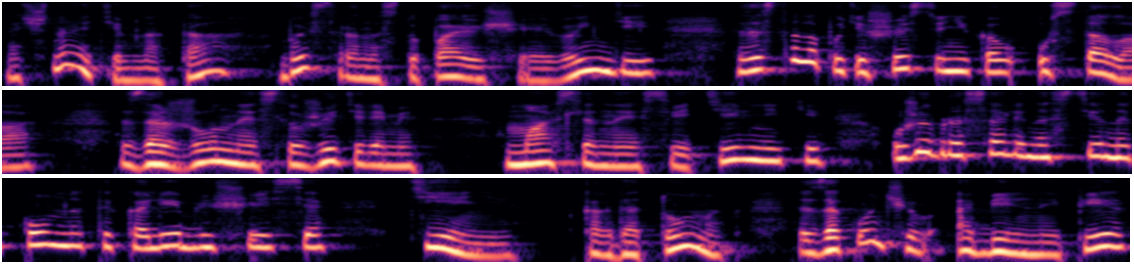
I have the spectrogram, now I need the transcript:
Ночная темнота, быстро наступающая в Индии, застала путешественников у стола, зажженные служителями масляные светильники уже бросали на стены комнаты колеблющиеся тени, когда Томик, закончив обильный пир,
